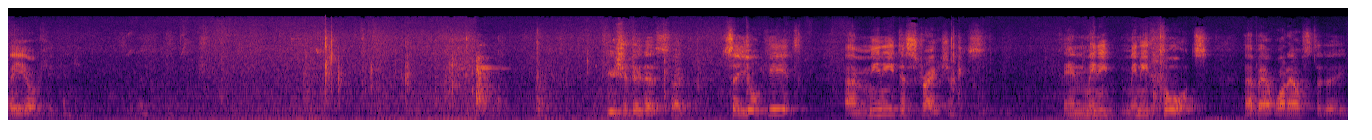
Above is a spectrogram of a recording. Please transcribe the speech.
Yeah, okay, thank you. You should do this. So, so you'll get uh, many distractions and many, many thoughts about what else to do.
